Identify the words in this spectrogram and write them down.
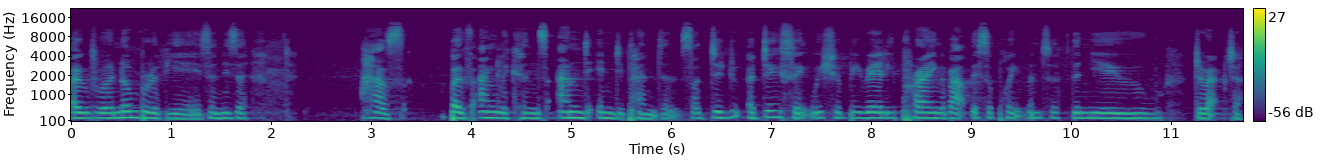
over a number of years and is a, has both Anglicans and independents. I do, I do think we should be really praying about this appointment of the new director.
